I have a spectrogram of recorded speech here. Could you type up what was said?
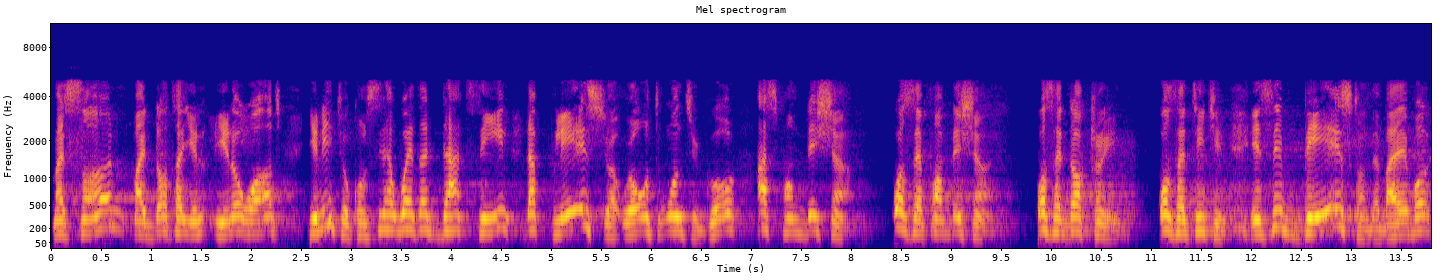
My son, my daughter, you, you know what? You need to consider whether that thing, that place you want to go has foundation. What's the foundation? What's the doctrine? What's the teaching? Is it based on the Bible?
